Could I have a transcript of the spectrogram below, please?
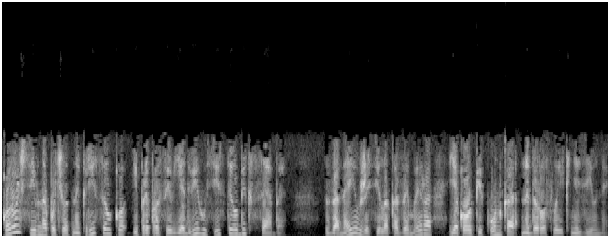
Король сів на почотне кріселко і припросив ядвігу сісти обік себе. За нею вже сіла Казимира, як опікунка недорослої князівни.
